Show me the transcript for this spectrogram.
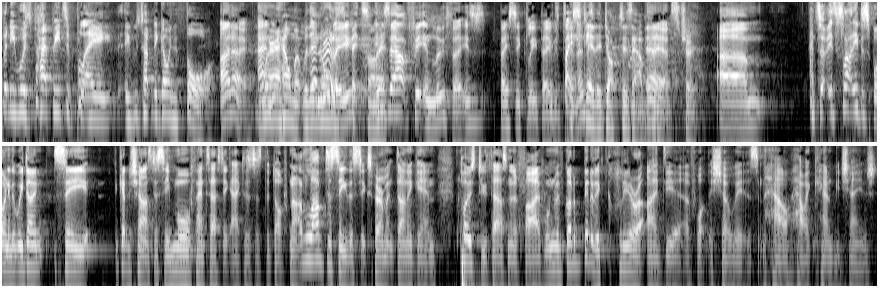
but he was happy to play. He was happy to go in Thor. I know, Wear a helmet with and enormous really, bits on his it. His outfit in Luther is basically David. It's basically Tennant. the Doctor's outfit. Yeah, yeah. It's true. Um, and so it's slightly disappointing that we don't see get a chance to see more fantastic actors as the Doctor. And I'd love to see this experiment done again post 2005 when we've got a bit of a clearer idea of what the show is and how, how it can be changed.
